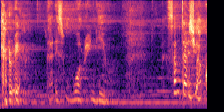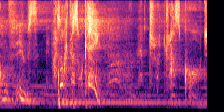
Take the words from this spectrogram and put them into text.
career that is worrying you. Sometimes you are confused. But okay, that's okay. Trust God.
